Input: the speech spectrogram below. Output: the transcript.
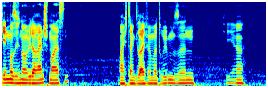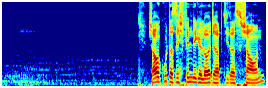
den muss ich noch wieder reinschmeißen. Mache ich dann gleich, wenn wir drüben sind. Hier. Schau gut, dass ich findige Leute habe, die das schauen.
